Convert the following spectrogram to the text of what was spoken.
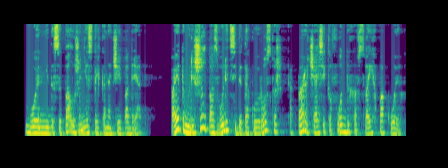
Воин не досыпал уже несколько ночей подряд, поэтому решил позволить себе такую роскошь, как пара часиков отдыха в своих покоях,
